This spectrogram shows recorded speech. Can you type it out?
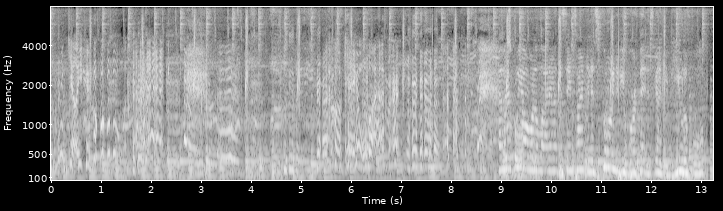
I'm gonna kill you. whatever. Together, we all want to lie them at the same time, and it's going to be worth it. It's going to be beautiful.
